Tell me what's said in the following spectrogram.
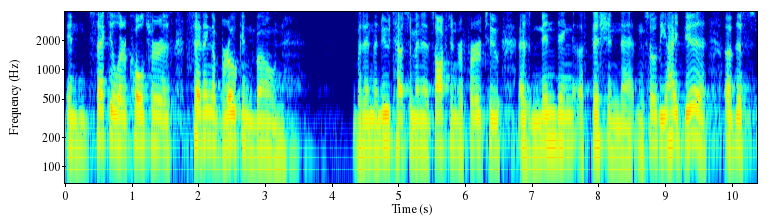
in secular culture as setting a broken bone. But in the New Testament, it's often referred to as mending a fishing net. And so the idea of this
